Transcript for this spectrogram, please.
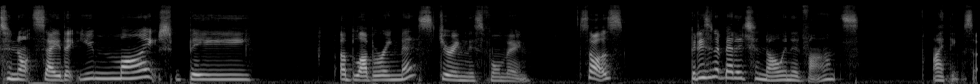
to not say that you might be a blubbering mess during this full moon. Soz. But isn't it better to know in advance? I think so.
